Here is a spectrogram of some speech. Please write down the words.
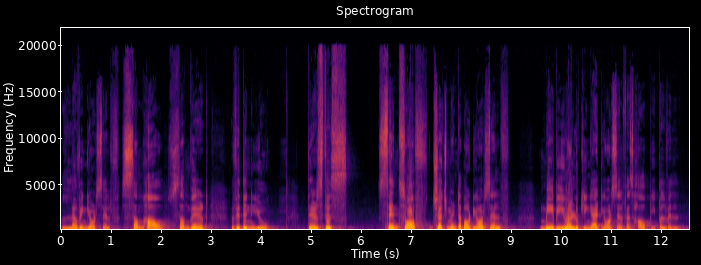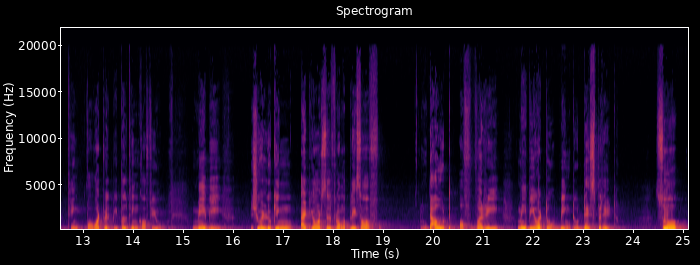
loving yourself. Somehow, somewhere within you, there's this sense of judgment about yourself. Maybe you are looking at yourself as how people will think, what will people think of you? Maybe you are looking at yourself from a place of doubt, of worry. Maybe you are too being too desperate. So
